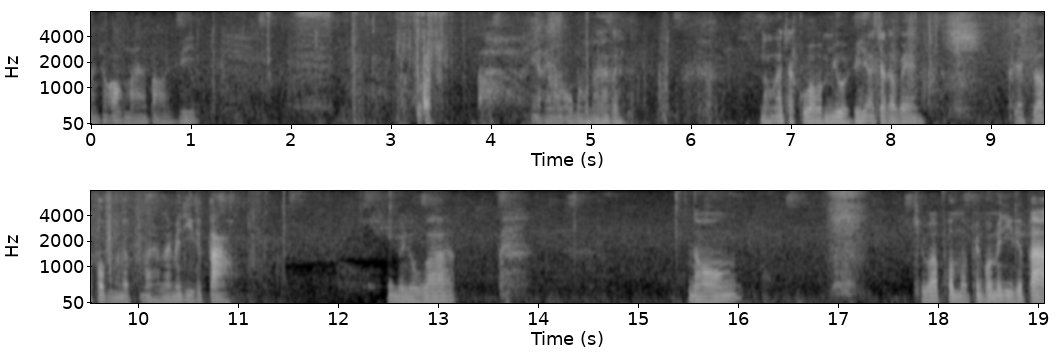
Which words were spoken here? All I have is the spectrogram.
น้องจะออกมาหรือเปล่าพี่อยากให้น้องออกมามากเลย น้องอาจจะกลัวผมอยู่พี่อาจจะระแวงอาจจะคิดว่าผมแบบมาทำอะไรไม่ดีหรือเปล่าไม่รู้ว่า น้องคิดว่าผมเป็นคนไม่ดีหรือเปล่า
